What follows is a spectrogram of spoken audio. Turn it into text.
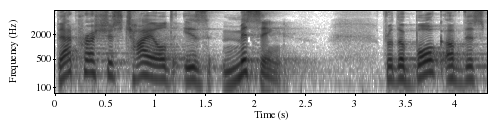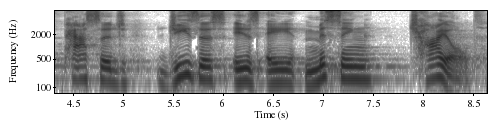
that precious child is missing. For the bulk of this passage, Jesus is a missing child,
